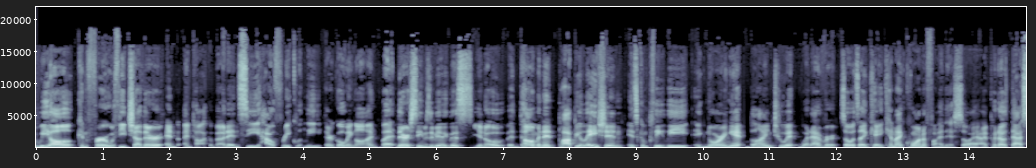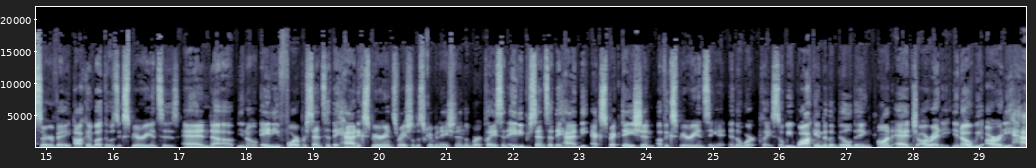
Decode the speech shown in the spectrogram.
we all confer with each other and and talk about it and see how frequently they're going on but there seems to be like this you know, the dominant population is completely ignoring it, blind to it, whatever. So it's like, okay, can I quantify this? So I, I put out that survey talking about those experiences, and uh, you know, 84% said they had experienced racial discrimination in the workplace, and 80% said they had the expectation of experiencing it in the workplace. So we walk into the building on edge already. You know, we already have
